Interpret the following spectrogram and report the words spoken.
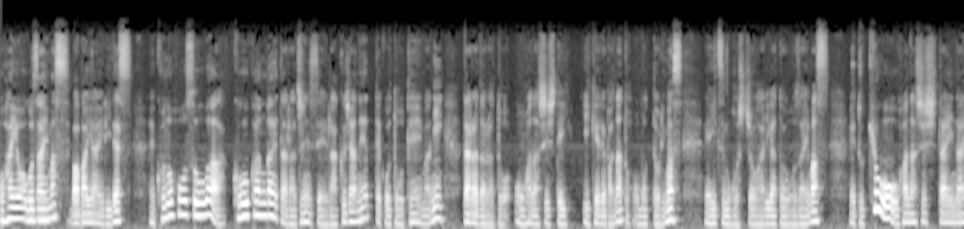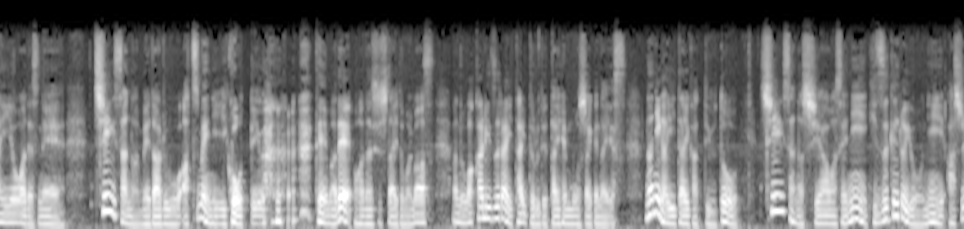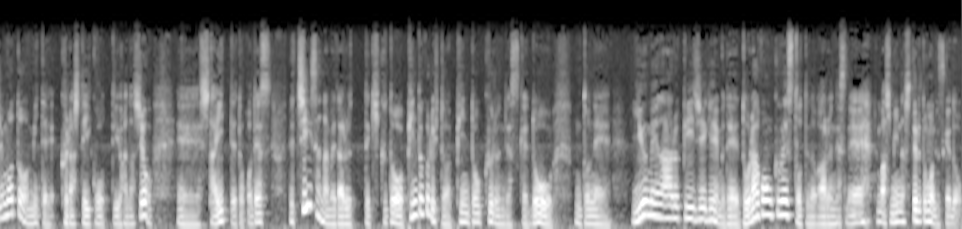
おはようございます。ババヤエリです。この放送は、こう考えたら人生楽じゃねってことをテーマに、ダラダラとお話ししていければなと思っております。いつもご視聴ありがとうございます。えっと、今日お話ししたい内容はですね、小さなメダルを集めに行こうっていう テーマでお話ししたいと思います。あの、わかりづらいタイトルで大変申し訳ないです。何が言いたいかっていうと、小さな幸せに気づけるように足元を見て暮らしていこうっていう話を、えー、したいってとこです。で、小さなメダルって聞くとピンとくる人はピンとくるんですけど、うんとね、有名な RPG ゲームでドラゴンクエストっていうのがあるんですね。まあみんな知ってると思うんですけど、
